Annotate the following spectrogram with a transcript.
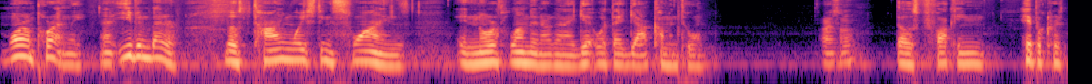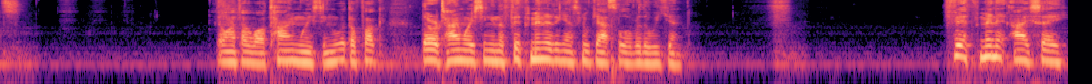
more importantly, and even better, those time wasting swines in North London are gonna get what they got coming to them. Arsenal. Those fucking hypocrites. They want to talk about time wasting. What the fuck? They were time wasting in the fifth minute against Newcastle over the weekend. Fifth minute, I say.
